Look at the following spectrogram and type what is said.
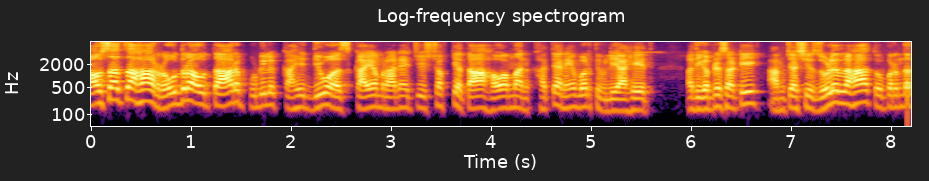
पावसाचा हा रौद्र अवतार पुढील काही दिवस कायम राहण्याची शक्यता हवामान खात्याने वर्तवली आहे. अधिक अपडेटसाठी आमच्याशी जुळेल रहा तोपर्यंत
